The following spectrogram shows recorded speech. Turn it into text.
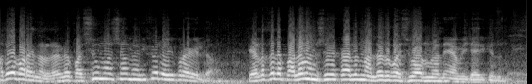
അതേ പറയുന്നുള്ളൂ. പശു മോശമെന്ന് എനിക്കൊരു അഭിപ്രായമില്ല. കേരളത്തിലെ പല മനുഷ്യരെക്കാളും നല്ലത് പശുവാണെന്ന് തന്നെ ഞാൻ വിചാരിക്കുന്നുണ്ട്.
